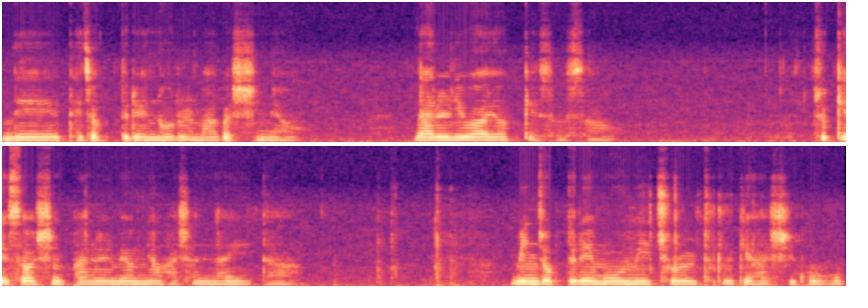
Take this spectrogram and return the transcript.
내 대적들의 노를 막으시며 나를 위하여 깨소서. 주께서 심판을 명령하셨나이다. 민족들의 모임이 줄을 두르게 하시고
